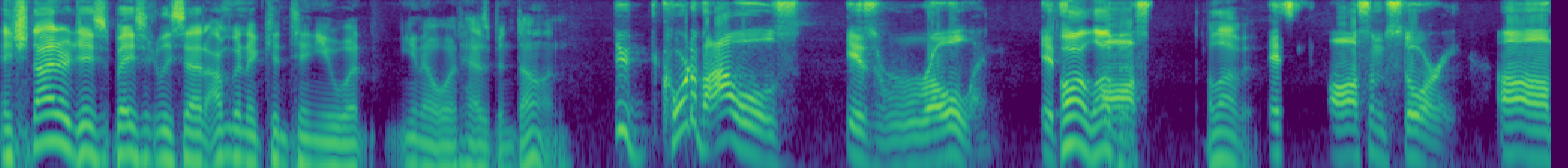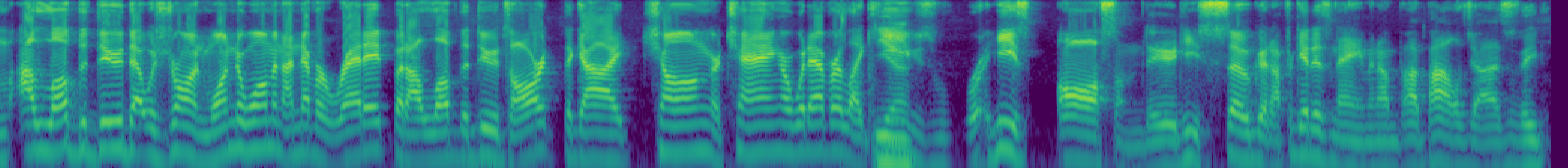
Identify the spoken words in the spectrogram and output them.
and Snyder just basically said, I'm going to continue what you know what has been done. dude. Court of Owls is rolling. It's Oh, I love it. awesome. I love it. It's an awesome story. Um, I love the dude that was drawing Wonder Woman. I never read it, but I love the dude's art. The guy Chung or Chang or whatever. Like Yeah. he's he's awesome, dude. He's so good. I forget his name, and I, I apologize if he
